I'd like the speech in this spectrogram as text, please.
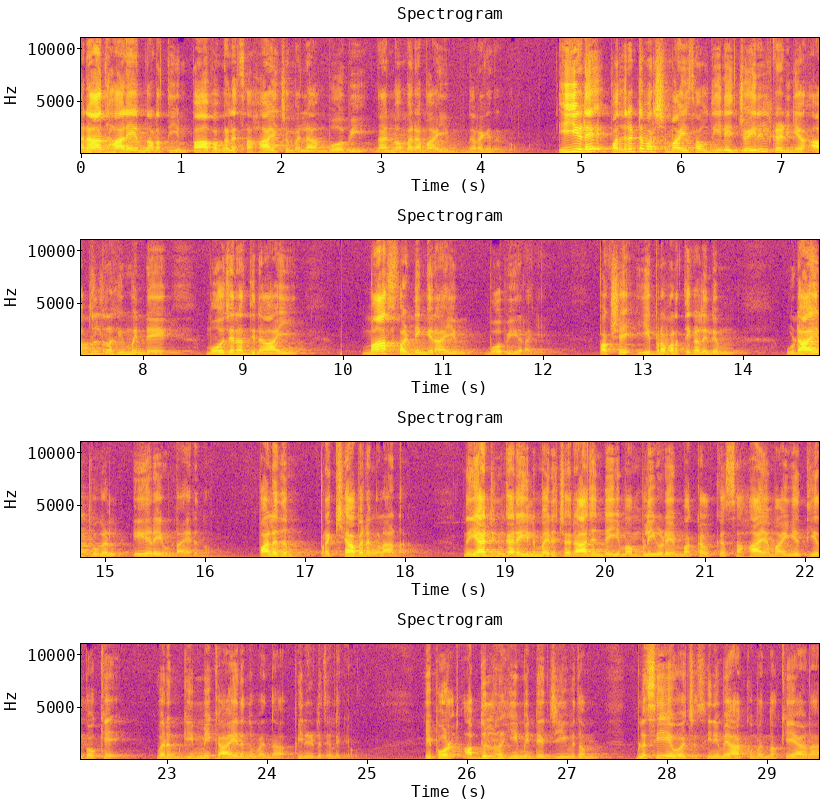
അനാഥാലയം നടത്തിയും പാവങ്ങളെ സഹായിച്ചുമെല്ലാം ബോബി നന്മമരമായും നിറഞ്ഞു നിന്നു. ഈയിടെ പതിനെട്ട് വർഷമായി സൗദിയിലെ ജയിലിൽ കഴിഞ്ഞ അബ്ദുൽ റഹീമിന്റെ മോചനത്തിനായി മാസ് ഫണ്ടിങ്ങിനായും ബോബി ഇറങ്ങി. പക്ഷേ ഈ പ്രവർത്തികളിലും ഉടായ്പുകൾ ഏറെ ഉണ്ടായിരുന്നു. പലതും പ്രഖ്യാപനങ്ങളാണ്. നെയ്യാറ്റിൻകരയിൽ മരിച്ച രാജന്റെയും അമ്പിളിയുടെയും മക്കൾക്ക് സഹായമായി എത്തിയതൊക്കെ വെറും ഗിമ്മിക്കായിരുന്നുവെന്ന് പിന്നീട് തെളിഞ്ഞു. ഇപ്പോൾ അബ്ദുൽ റഹീമിന്റെ ജീവിതം ബ്ലസിയെ വെച്ച് സിനിമയാക്കുമെന്നൊക്കെയാണ്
